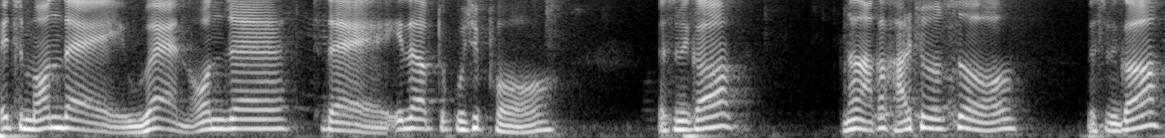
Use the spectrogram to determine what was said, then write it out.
It's Monday. When? 언제? Today. 이 대답 듣고 싶어. 됐습니까? 난 아까 가르쳐 줬어. 됐습니까?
